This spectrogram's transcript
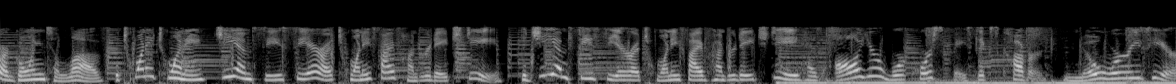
are going to love the 2020 GMC Sierra 2500 HD. The GMC Sierra 2500 HD has all your workhorse basics covered. No worries here.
